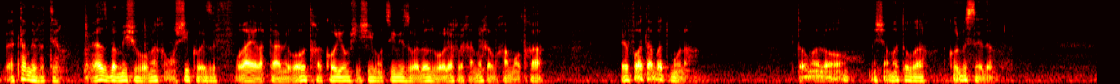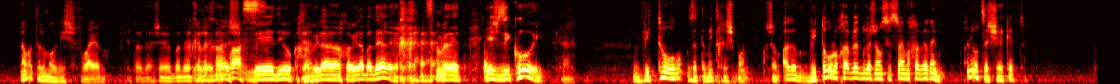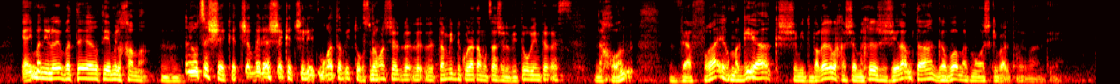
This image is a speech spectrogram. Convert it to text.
ואתה מוותר. ואז בא מישהו ואומר לך, מושיקו, איזה פראייר אתה, אני רואה אותך כל יום שישי מוציא מזוודות והולך לחמיך וחמותך. איפה אתה בתמונה? אתה אומר לו, נשמה טובה, הכל בסדר. למה אתה לא מרגיש פראייר? כי אתה יודע שבדרך אליך הפרס. בדיוק, כן. החבילה, החבילה בדרך. זאת אומרת, יש זיכוי. כן. ויתור זה תמיד חשבון. עכשיו, אגב, ויתור לא חייב להיות בגלל שאני רוצה לנסוע עם החברים. אני רוצה שקט. אם אני לא אוותר, תהיה מלחמה. אני רוצה שקט, שווה לי השקט שלי תמורת הוויתור. זאת אומרת שתמיד נקודת המוצא של ויתור היא אינטרס. נכון, והפראייר מגיע כשמתברר לך שהמחיר ששילמת גבוה מהתמורה שקיבלת, הבנתי.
